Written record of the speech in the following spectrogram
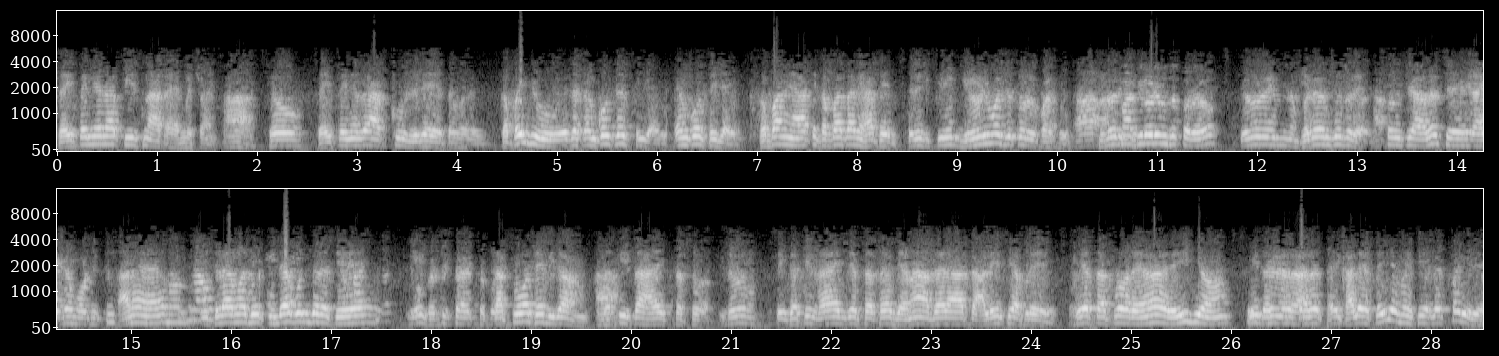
ચૈતન્યના પીસ ના થાય હંમેશા હા તો ચૈતન્ય તો આખું જ રે તમારે કપાઈ ગયું એટલે સંકોચ જ થઈ જાય સંકોચ થઈ જાય કપાની હાથે કપાતાની હાથે એટલે ગિરોડીમાં જતો રહ્યો પાછું. ગિરોડીમાં જતો રહ્યો ગિરોડી જતો ઘરે એમ જતું રહે. આ તો જે હાલે છે રાઇગર મોટી શું અને જે કુદાકુદ કરે છે તત્વો. છે બીજા. ગતિ સહાયક તત્વો. તે ગતિ સહાયક જે તત્વ જેના આધારે આ ચાલે છે આપડે એ તત્વો રહી ગયો એ તત્વો થઈ ખાલી થઈ જાય એટલે પડી રહે.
